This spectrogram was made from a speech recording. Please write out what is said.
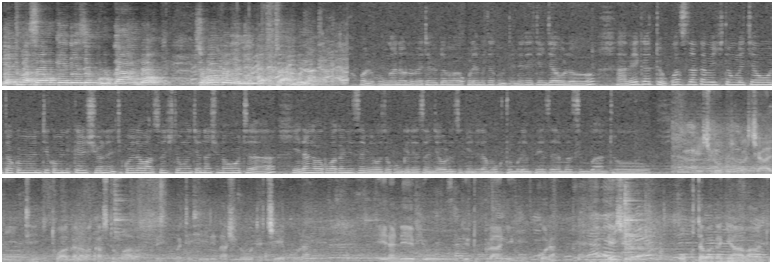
naye tubasaba mugendeeze ku lugambo sobole okukola emirimu tutambula olukuŋŋaana luno lwetabiddwamu abakulembeze ku mitendera egy'enjawulo. Abeegatta okwasizako ab'ekitongole kya water community communication ekikolera wansi w'ekitongole kya national water era nga bakubaganyiza ebirowoozo ku ngeri ez'enjawulo zigenderamu okutumbula empeereza y'amazzi mu bantu ekiruubirirwa kyali nti twagala bakasitoma baffe bategeere national water kyekola era n'ebyo bye tupulaninga okukola. N'ekirala okutabaganya abantu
